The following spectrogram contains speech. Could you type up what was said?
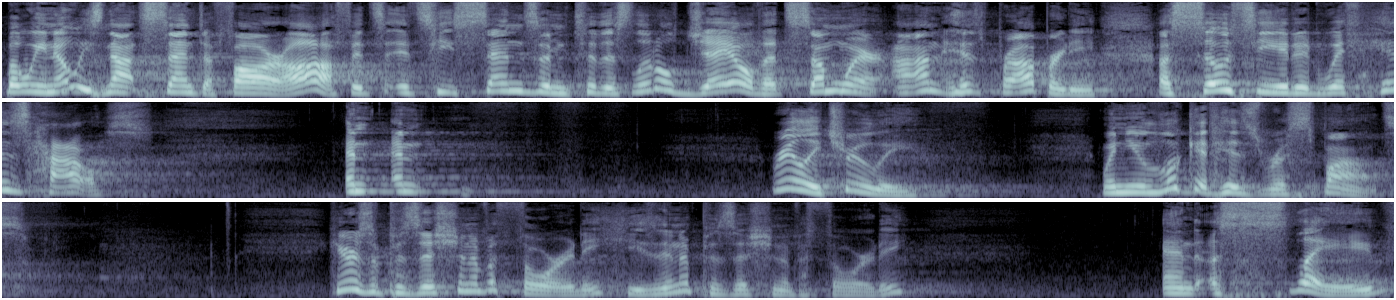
but we know he's not sent afar off. It's, it's he sends him to this little jail that's somewhere on his property associated with his house. And, and really, truly, when you look at his response, Here's a position of authority. He's in a position of authority. And a slave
